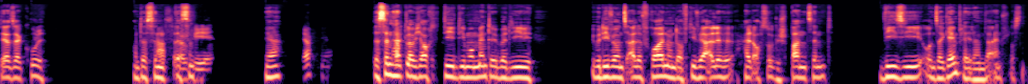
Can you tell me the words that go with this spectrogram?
sehr, sehr cool. Und das sind das sind Ja? Ja? Das sind halt, glaube ich, auch die die Momente, über die über die wir uns alle freuen und auf die wir alle halt auch so gespannt sind, wie sie unser Gameplay dann beeinflussen.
